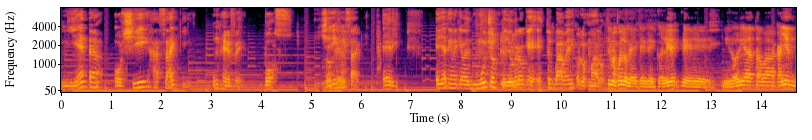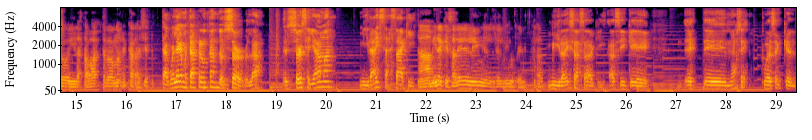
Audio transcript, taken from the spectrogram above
nieta Oshi Hasaki, un jefe, boss. Oshi Ok. Hasaki, Eri. Ella tiene que ver mucho, que yo creo que esto va a ver con los malos. Sí, me acuerdo que, que, que, que- que Midoriya estaba cayendo y la estaba tratando de rescatar, ¿cierto? ¿Te acuerdas que me estabas preguntando el Sir, verdad? El Sir se llama Mirai Sasaki. Ah, mira, el que sale el, el, el mismo tren, claro. Mirai Sasaki. Así que, este, no sé, puede ser que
